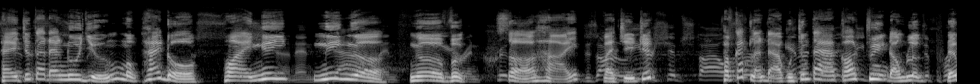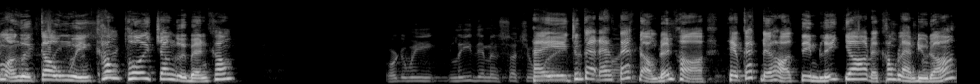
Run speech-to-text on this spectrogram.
Hay chúng ta đang nuôi dưỡng một thái độ hoài nghi, nghi ngờ, ngờ vực, sợ hãi và chỉ trích? Phong cách lãnh đạo của chúng ta có truyền động lực để mọi người cầu nguyện không thôi cho người bệnh không? Hay chúng ta đang tác động đến họ theo cách để họ tìm lý do để không làm điều đó?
